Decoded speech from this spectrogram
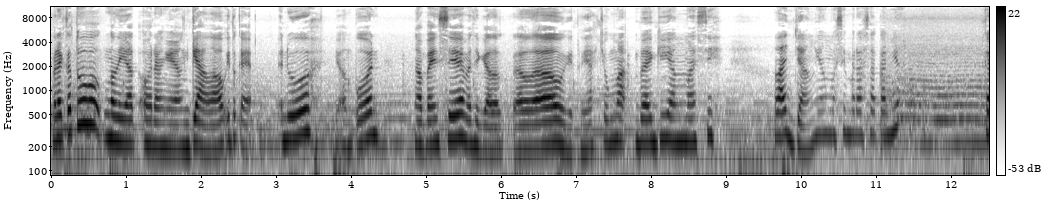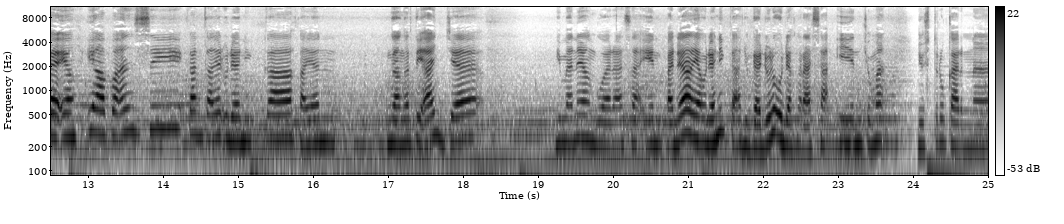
mereka tuh ngelihat orang yang galau itu kayak aduh ya ampun ngapain sih masih galau-galau? gitu ya. Cuma bagi yang masih lajang yang masih merasakannya? Kayak yang iya apaan sih? Kan kalian udah nikah kalian nggak ngerti aja. Gimana yang gue rasain? Padahal yang udah nikah juga dulu udah ngerasain. Cuma justru karena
